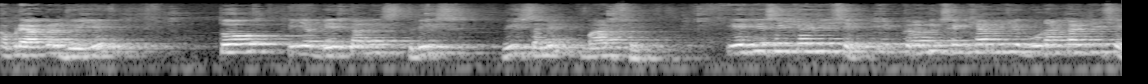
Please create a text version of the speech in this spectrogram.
આપણે આગળ જોઈએ. તો અહીંયા બેતાલીસ, ત્રીસ, વીસ અને બાર છે. એ જે સંખ્યા જે છે, એ ક્રમિક સંખ્યાનો જે ગુણાકાર જે છે,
